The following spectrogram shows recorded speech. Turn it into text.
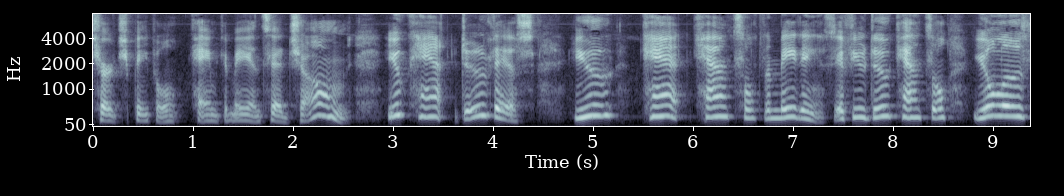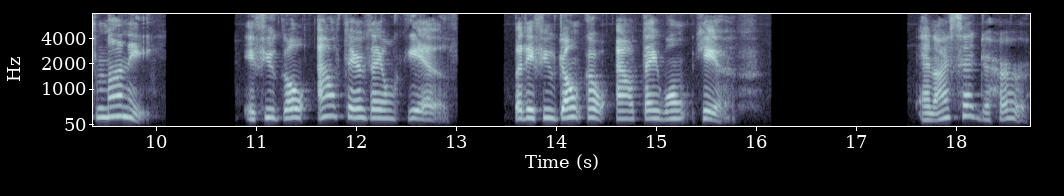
church people came to me and said, Joan, you can't do this. You can't cancel the meetings. If you do cancel, you'll lose money. If you go out there, they'll give. But if you don't go out, they won't give. And I said to her,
